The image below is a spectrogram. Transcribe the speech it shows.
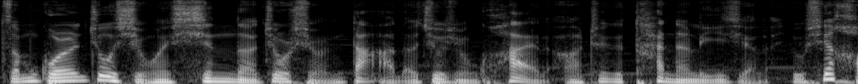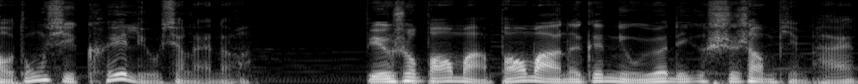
咱们国人就喜欢新的，就是喜欢大的，就喜欢快的啊，这个太难理解了。有些好东西可以留下来的嘛，比如说宝马，宝马呢跟纽约的一个时尚品牌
